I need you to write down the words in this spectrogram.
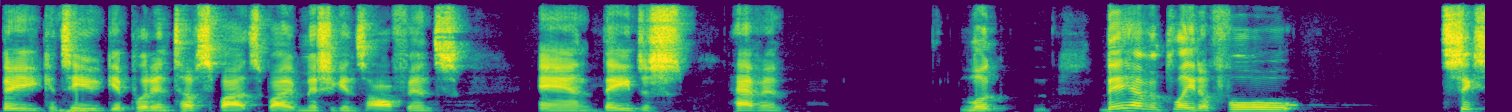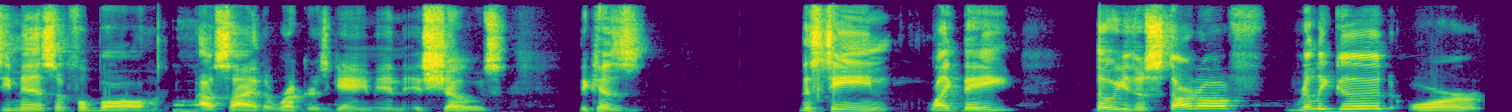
they continue to get put in tough spots by Michigan's offense, and they just haven't looked. They haven't played a full 60 minutes of football outside of the Rutgers game, and it shows because this team, like they, they'll either start off really good or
